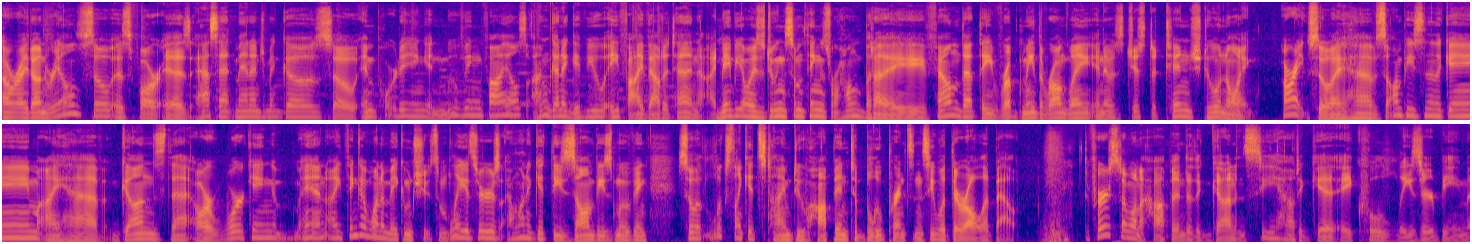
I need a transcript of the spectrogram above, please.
All right, Unreal. So as far as asset management goes, so importing and moving files, I'm gonna give you a 5 out of 10. I, maybe I was doing some things wrong, but I found that they rubbed me the wrong way and it was just a tinge too annoying. Alright, so I have zombies in the game, I have guns that are working, and I think I want to make them shoot some lasers. I want to get these zombies moving, so it looks like it's time to hop into blueprints and see what they're all about. First, I want to hop into the gun and see how to get a cool laser beam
